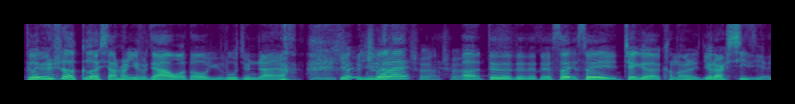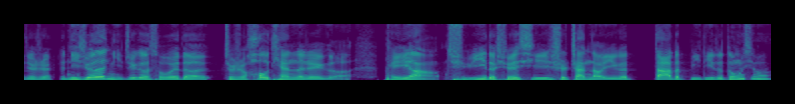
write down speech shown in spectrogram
德云社各相声艺术家，我都雨露均沾啊。原 原来啊，对对对对对，所以所以这个可能有点细节，就是你觉得你这个所谓的就是后天的这个培养曲艺的学习是占到一个大的比例的东西吗？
